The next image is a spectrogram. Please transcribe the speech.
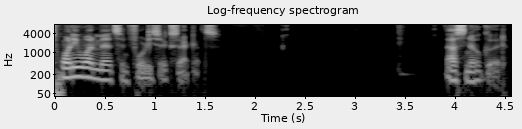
21 minutes and 46 seconds. That's no good.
